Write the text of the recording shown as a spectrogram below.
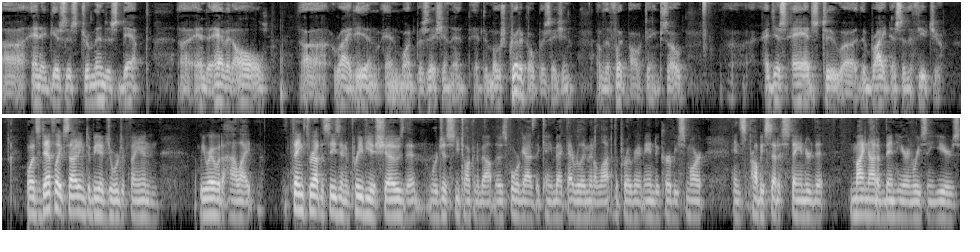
Uh, and it gives us tremendous depth. Uh, and to have it all uh, right here in, in one position at, at, the most critical position of the football team. So uh, it just adds to uh, the brightness of the future. Well, it's definitely exciting to be a Georgia fan. And we were able to highlight things throughout the season and previous shows that were just you talking about those four guys that came back. That really meant a lot to the program and to Kirby Smart, and it's probably set a standard that might not have been here in recent years.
